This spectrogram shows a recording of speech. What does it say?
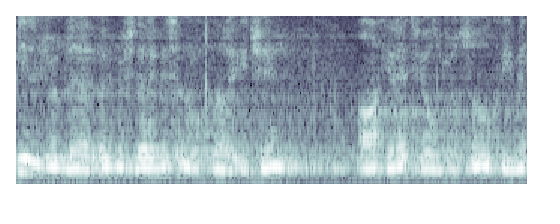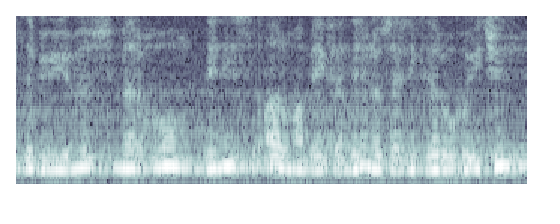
Bir cümle ölmüşlerimizin ruhları için ahiret yolcusu kıymetli büyüğümüz merhum Deniz Arman Beyefendinin özellikle ruhu için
